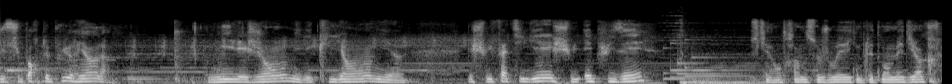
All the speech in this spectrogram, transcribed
Je supporte plus rien là. Ni les gens, ni les clients, ni... Euh, je suis fatigué, je suis épuisé. Ce qui est en train de se jouer est complètement médiocre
